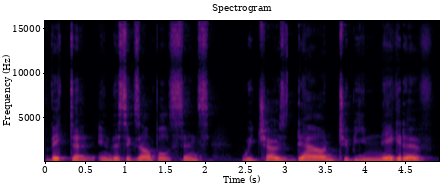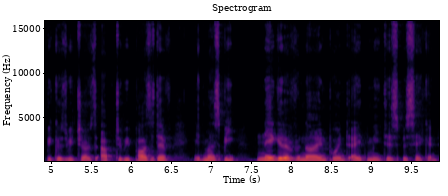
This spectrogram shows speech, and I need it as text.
vector in this example since we chose down to be negative because we chose up to be positive, it must be negative 9.8 meters per second.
